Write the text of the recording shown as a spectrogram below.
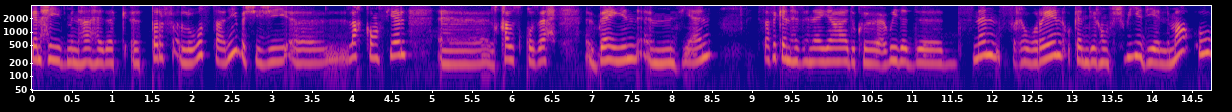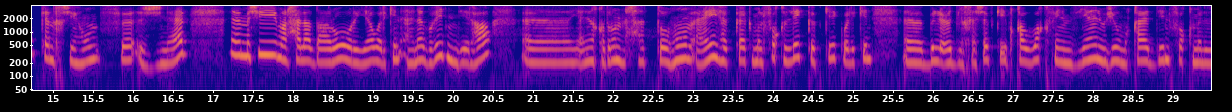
كنحيد منها هذاك الطرف الوسطاني باش يجي آه لاركونسيال آه القوس قزح باين مزيان. صافي كنهز هنايا دوك عويده السنان الصغورين وكنديرهم في شوية ديال الماء وكنخشيهم في الجناب. آه، ماشي مرحلة ضرورية ولكن أنا بغيت نديرها. آه، يعني نقدروا نحطوهم عي هكاك من الفوق les cupcakes ولكن آه، بالعود الخشب كيبقاو واقفين مزيان ويجيو مقادين فوق من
